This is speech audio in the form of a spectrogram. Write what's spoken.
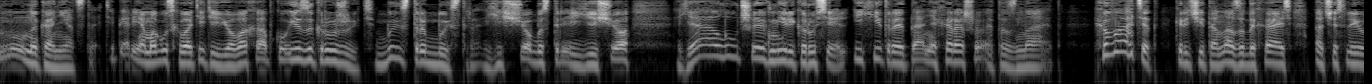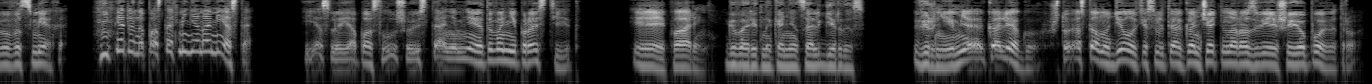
Ну, наконец-то. Теперь я могу схватить ее в охапку и закружить. Быстро-быстро. Еще быстрее, еще. Я лучшая в мире карусель, и хитрая Таня хорошо это знает. «Хватит!» — кричит она, задыхаясь от счастливого смеха. «Немедленно поставь меня на место!» Если я послушаюсь, Таня мне этого не простит. «Эй, парень», — говорит наконец Альгирдес, — «верни мне коллегу. Что я стану делать, если ты окончательно развеешь ее по ветру?»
